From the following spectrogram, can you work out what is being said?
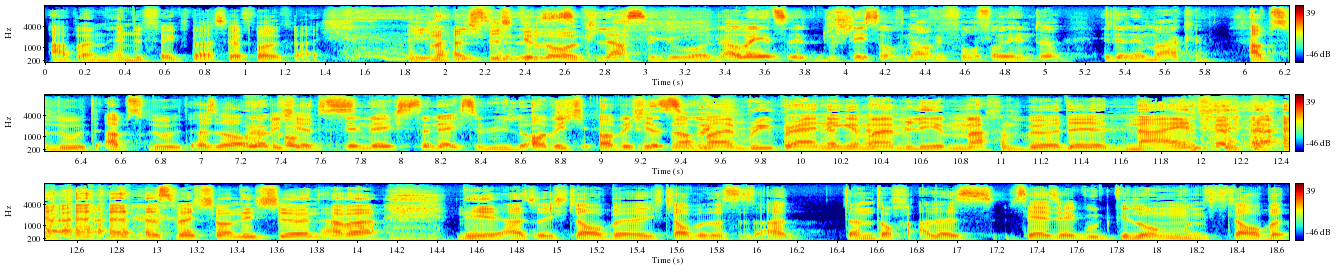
aber im Endeffekt war es erfolgreich. Ich, hat ich sich gelohnt. Es ist klasse geworden. Aber jetzt, äh, du stehst auch nach wie vor voll hinter, hinter der Marke? Absolut, absolut. Also Oder ob ich jetzt demnächst der nächste Relaunch? Ob ich, ob ich jetzt nochmal ein Rebranding in meinem Leben machen würde, nein. das wäre schon nicht schön, aber nee, also ich glaube, ich glaube, das ist dann doch alles sehr, sehr gut gelungen. Und ich glaube,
